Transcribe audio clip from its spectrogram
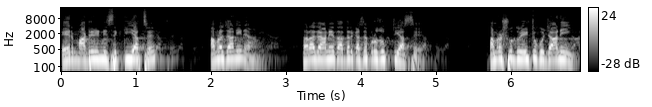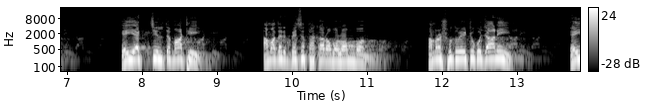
এর মাটির নিচে কি আছে, আমরা জানি না। তারা জানে তাদের কাছে প্রযুক্তি আছে। আমরা শুধু এইটুকু জানি এই এক চিলতে মাটি আমাদের বেঁচে থাকার অবলম্বন। আমরা শুধু এইটুকু জানি, এই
